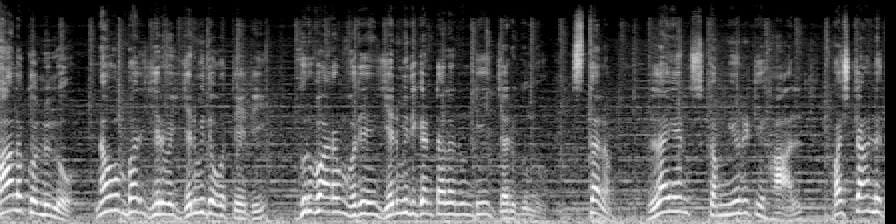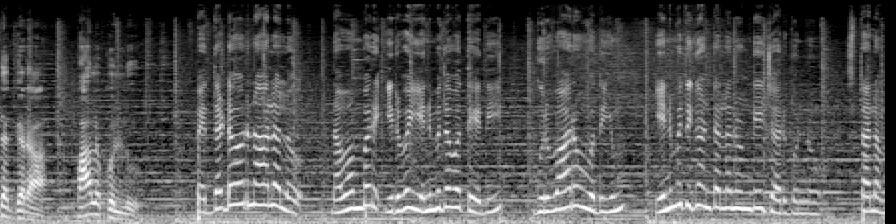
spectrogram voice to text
పాలకొల్లులో నవంబర్ ఇరవై ఎనిమిదవ తేదీ గురువారం ఉదయం ఎనిమిది గంటల నుండి జరుగును. స్థలం లయన్స్ కమ్యూనిటీ హాల్ బస్టాండ్ దగ్గర పాలకొల్లు. పెద్ద డోర్నాలలో నవంబర్ ఇరవై ఎనిమిదవ తేదీ గురువారం ఉదయం ఎనిమిది గంటల నుండి జరుగును. స్థలం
